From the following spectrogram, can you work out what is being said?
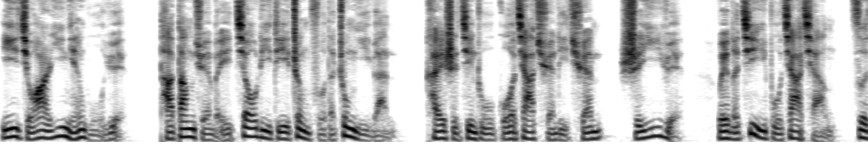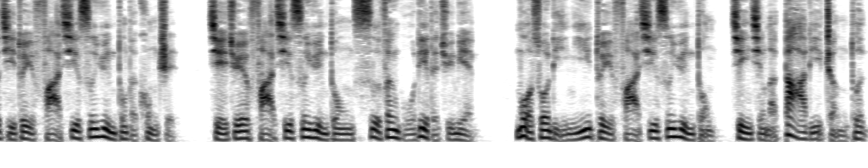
一九二一年五月，他当选为焦利蒂政府的众议员，开始进入国家权力圈。十一月，为了进一步加强自己对法西斯运动的控制，解决法西斯运动四分五裂的局面，墨索里尼对法西斯运动进行了大力整顿，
